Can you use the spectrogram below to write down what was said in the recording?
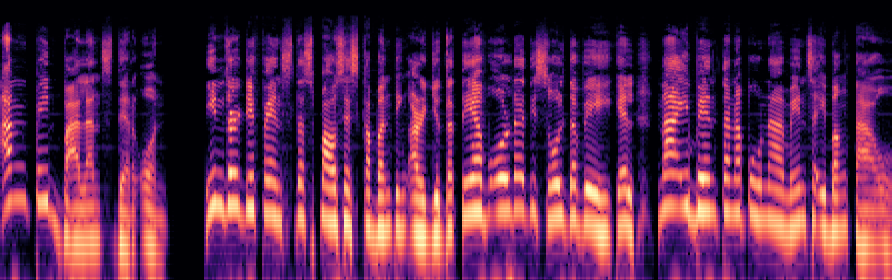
unpaid balance thereon. In their defense, the spouses kabanting argued that they have already sold the vehicle na ibenta na po namin sa ibang tao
